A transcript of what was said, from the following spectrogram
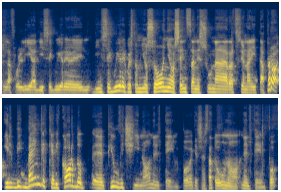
la follia di, seguire, di inseguire questo mio sogno senza nessuna razionalità. Però il Big Bang che ricordo eh, più vicino nel tempo, perché c'è stato uno nel tempo,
